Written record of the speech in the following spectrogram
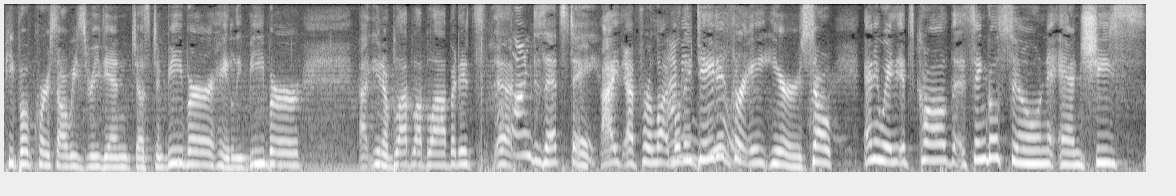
people, of course, always read in Justin Bieber, Hailey Bieber, uh, you know, blah, blah, blah. But it's. Uh, How long does that stay? I uh, for a lot. I well, they dated really? for eight years. So anyway, it's called Single Soon, and she's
